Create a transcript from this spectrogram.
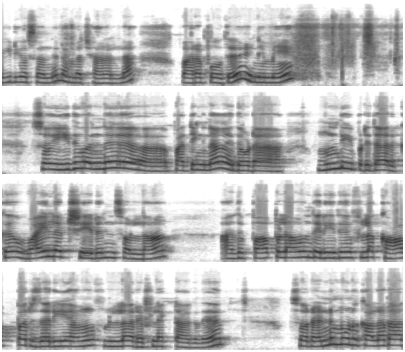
வீடியோஸ் வந்து நம்ம சேனலில் வரப்போகுது. இனிமேல் ஸோ இது வந்து பார்த்திங்கன்னா இதோட முந்தி இப்படி தான் இருக்குது வயலட் ஷேடுன்னு சொல்லலாம். அது பர்பிளாகவும் தெரியுது. ஃபுல்லாக காப்பர் சரியாகவும் ஃபுல்லாக ரிஃப்ளெக்ட் ஆகுது. ஸோ ரெண்டு மூணு கலராக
